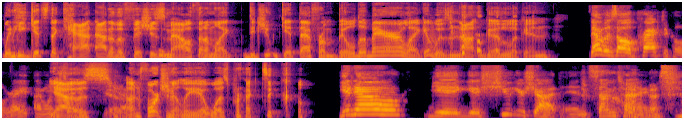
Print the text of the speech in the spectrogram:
When he gets the cat out of the fish's mouth, and I'm like, did you get that from Build a Bear? Like, it was not good looking. That was all practical, right? I want yeah, say. it was. Yeah. Unfortunately, it was practical. You know, you you shoot your shot, and sometimes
